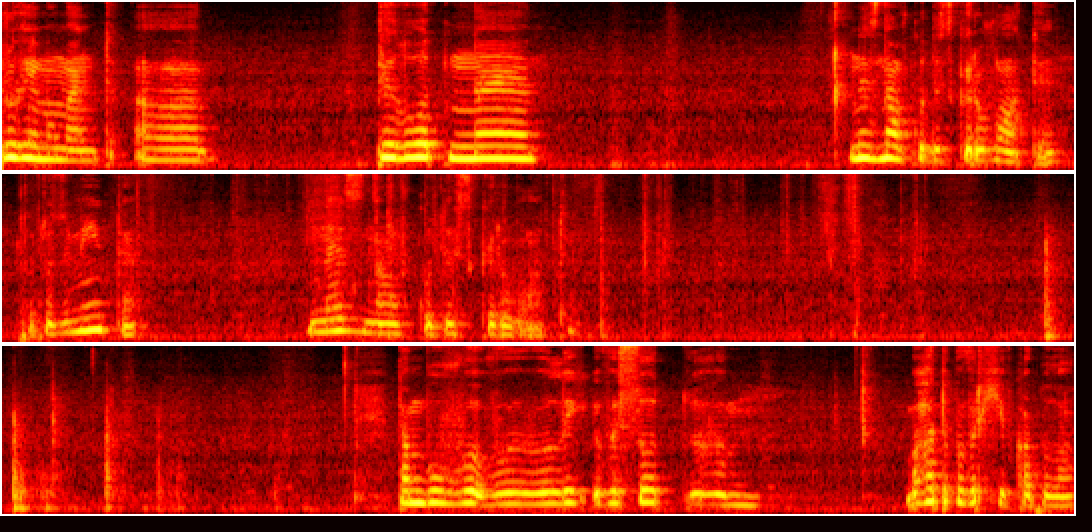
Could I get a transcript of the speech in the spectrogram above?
Другий момент. Пілот не не знав, куди скерувати. Розумієте? Не знав, куди скерувати. Там був висот, багатоповерхівка була.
